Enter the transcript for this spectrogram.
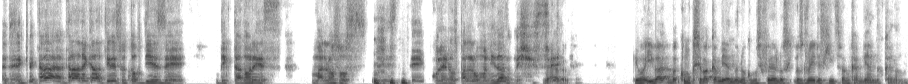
Este, eh, que cada, cada década tiene su top 10 de dictadores malosos, este, culeros para la humanidad, güey. Claro. Y va, como que se va cambiando, ¿no? Como si fueran los, los greatest hits, van cambiando cada uno.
